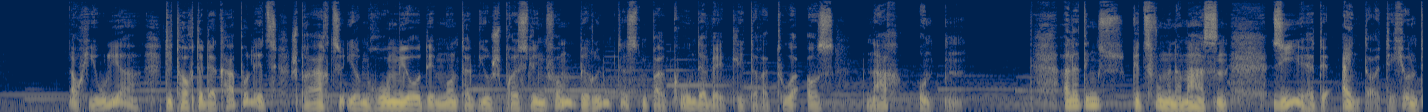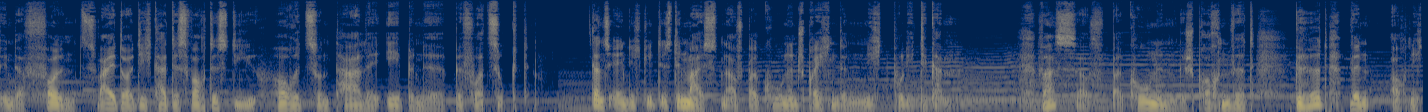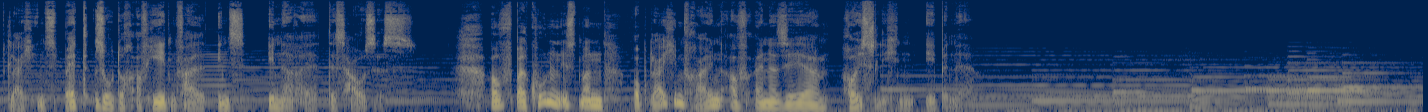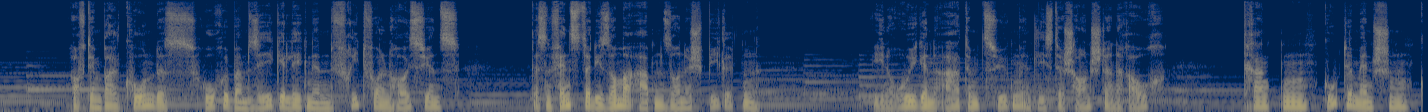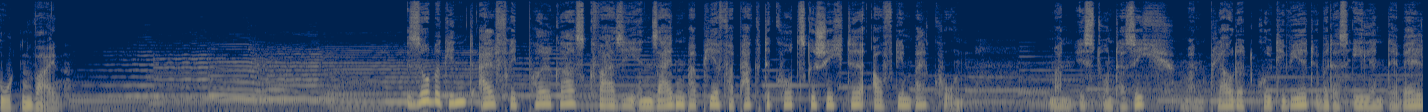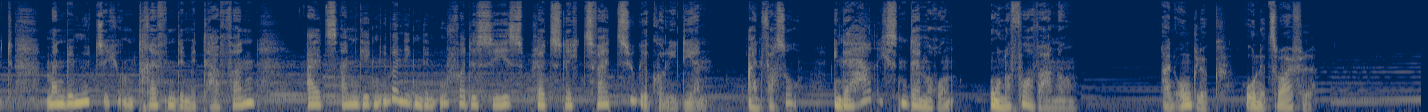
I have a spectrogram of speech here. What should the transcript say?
Auch Julia, die Tochter der Capolitz, sprach zu ihrem Romeo, dem Montague-Sprössling, vom berühmtesten Balkon der Weltliteratur aus nach unten. Allerdings gezwungenermaßen. Sie hätte eindeutig und in der vollen Zweideutigkeit des Wortes die horizontale Ebene bevorzugt. Ganz ähnlich geht es den meisten auf Balkonen sprechenden Nichtpolitikern. Was auf Balkonen gesprochen wird, gehört, wenn auch nicht gleich ins Bett, so doch auf jeden Fall ins Innere des Hauses. Auf Balkonen ist man, obgleich im Freien, auf einer sehr häuslichen Ebene. Auf dem Balkon des hoch überm See gelegenen friedvollen Häuschens, dessen Fenster die Sommerabendsonne spiegelten, wie in ruhigen Atemzügen entließ der Schornstein Rauch, tranken gute Menschen guten Wein. So beginnt Alfred Polgers quasi in Seidenpapier verpackte Kurzgeschichte auf dem Balkon. Man ist unter sich, man plaudert kultiviert über das Elend der Welt, man bemüht sich um treffende Metaphern, als am gegenüberliegenden Ufer des Sees plötzlich zwei Züge kollidieren. Einfach so, in der herrlichsten Dämmerung, ohne Vorwarnung. Ein Unglück, ohne Zweifel.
